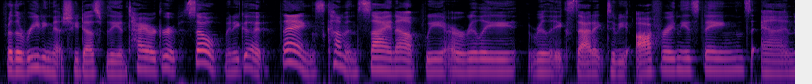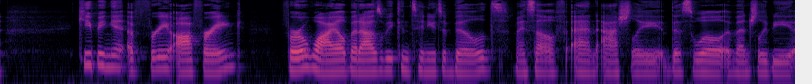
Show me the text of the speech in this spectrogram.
for the reading that she does for the entire group. So many good things. Come and sign up. We are really, really ecstatic to be offering these things and keeping it a free offering for a while, but as we continue to build, myself and Ashley, this will eventually be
